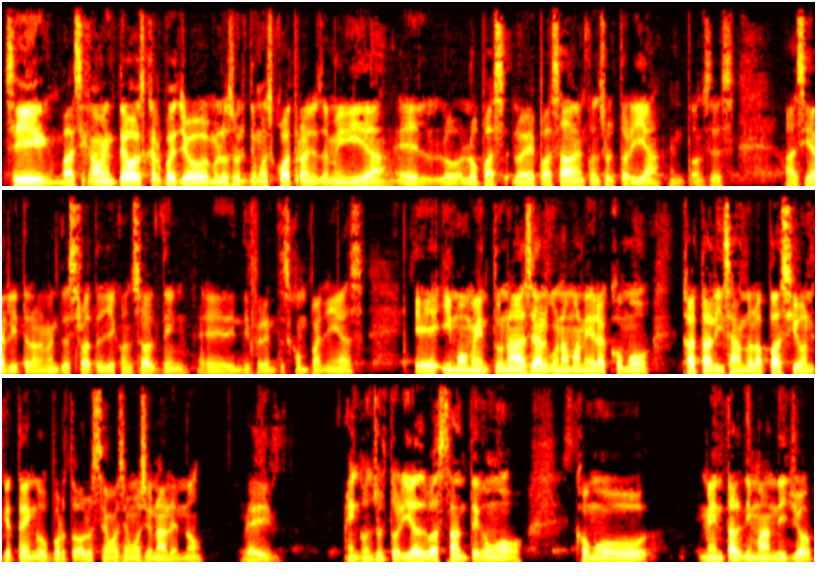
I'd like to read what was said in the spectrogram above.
Sí, básicamente, Oscar, pues yo en los últimos cuatro años de mi vida lo, lo, he pasado en consultoría, entonces hacía literalmente strategy consulting eh, en diferentes compañías eh, y Momento nace de alguna manera como catalizando la pasión que tengo por todos los temas emocionales, ¿no? Eh, en consultoría es bastante como, como mental demanding job,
